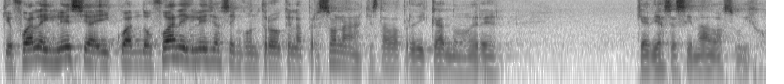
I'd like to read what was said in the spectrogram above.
que fue a la iglesia y cuando fue a la iglesia se encontró que la persona que estaba predicando era él, que había asesinado a su hijo.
